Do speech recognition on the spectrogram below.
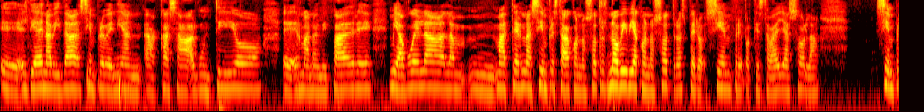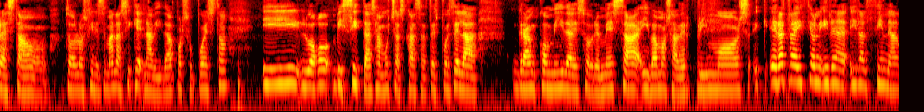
eh, el Día de Navidad siempre venían a casa algún tío, eh, hermano de mi padre, mi abuela, la materna, siempre estaba con nosotros, no vivía con nosotros, pero siempre, porque estaba ella sola, siempre ha estado todos los fines de semana, así que Navidad, por supuesto, y luego visitas a muchas casas. Después de la gran comida y sobremesa, íbamos a ver primos. Era tradición ir, a- ir al cine, a lo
